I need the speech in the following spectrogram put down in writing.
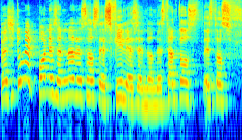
Pero si tú me pones en uno de esos desfiles en donde están todas estas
